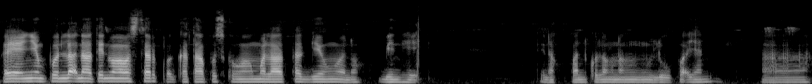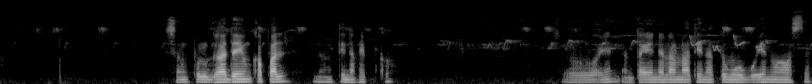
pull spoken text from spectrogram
Ayan yung punla natin mga master. Pagkatapos ko ngang malatag yung ano, binhi. Tinakpan ko lang ng lupa yan. Ah, isang pulgada yung kapal ng tinakip ko. So, ayan. Antayin na lang natin na tumubo yan mga master.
